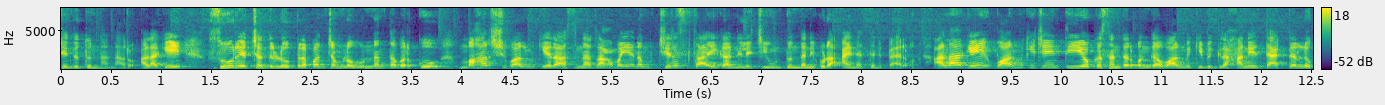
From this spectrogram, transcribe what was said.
చెందుతుందన్నారు. అలాగే సూర్యచంద్రులు ప్రపంచంలో ఉన్నంత వరకు మహర్షి వాల్మీకి రాసిన రామాయణం చిరస్థాయిగా నిలిచి ఉంటుందని కూడా ఆయన తెలిపారు. అలాగే వాల్మీకి జయంతి యొక్క సందర్భంగా వాల్మీకి విగ్రహాన్ని ట్రాక్టర్లో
